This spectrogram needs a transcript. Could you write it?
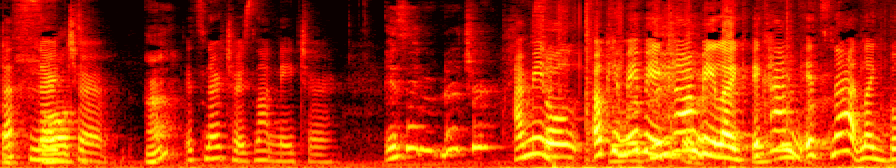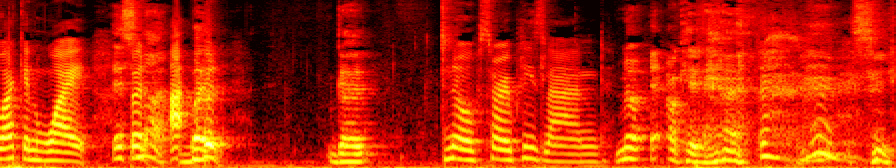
That's fault- nurture. huh It's nurture. It's not nature. Is it nurture I mean, So- okay, maybe it can be like it can. It's not like black and white. It's but not, I- but- go ahead no, sorry, please land. no eh, okay See,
